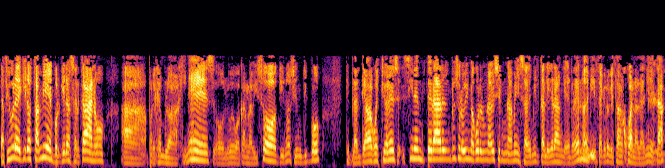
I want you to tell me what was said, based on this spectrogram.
la figura de Quirós también, porque era cercano a, por ejemplo, a Ginés o luego a Carla Bisotti, ¿no? Si un tipo que planteaba cuestiones sin enterar, incluso lo vi, me acuerdo una vez en una mesa de Mirta Legrand, que en realidad no de Mirta, creo que estaba Juana, la nieta,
